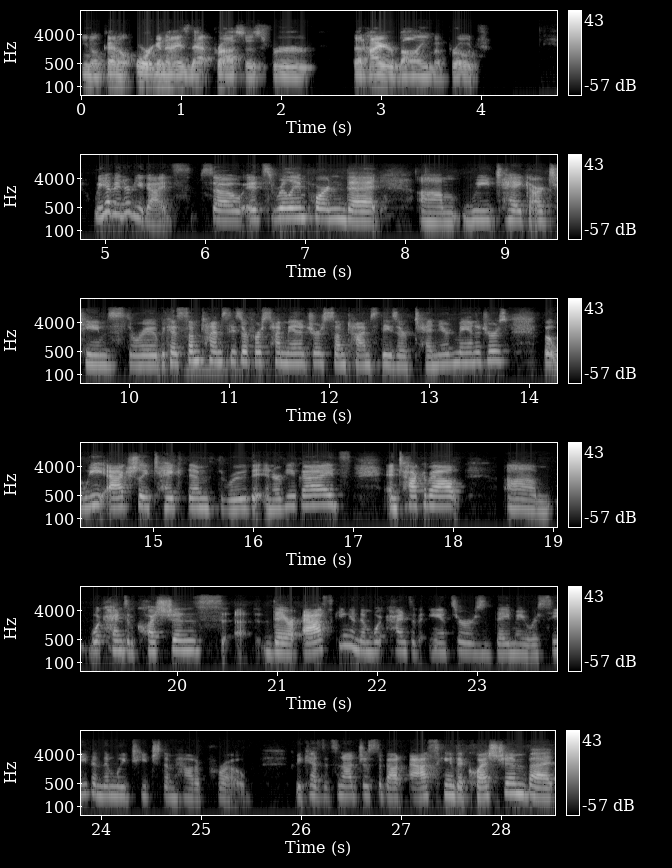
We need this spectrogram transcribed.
you know kind of organize that process for that higher volume approach? We have interview guides. So it's really important that um, we take our teams through because sometimes these are first time managers, sometimes these are tenured managers, but we actually take them through the interview guides and talk about um, what kinds of questions uh, they're asking and then what kinds of answers they may receive. And then we teach them how to probe because it's not just about asking the question, but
